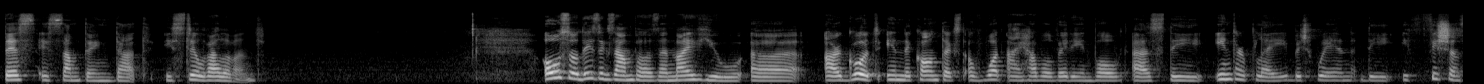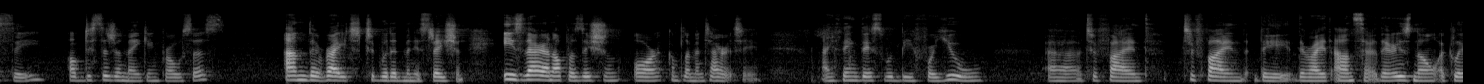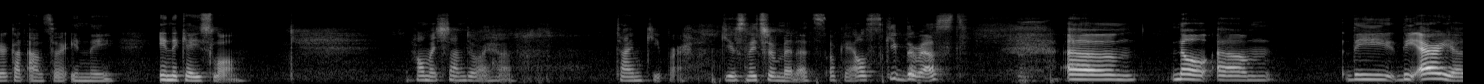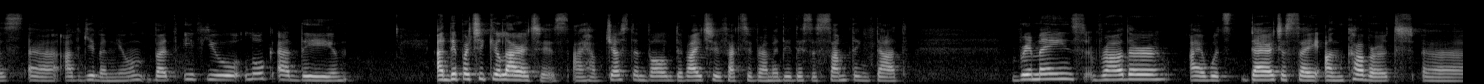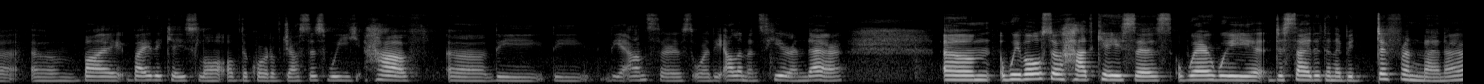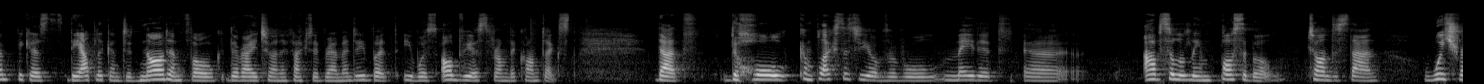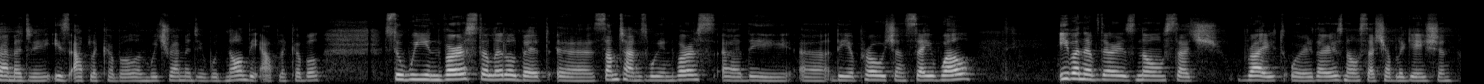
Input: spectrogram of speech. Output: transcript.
This is something that is still relevant also, these examples, in my view, uh, are good in the context of what I have already invoked as the interplay between the efficiency of decision-making process and the right to good administration. Is there an opposition or complementarity? I think this would be for you uh, to find to find the, the right answer. There is no a clear-cut answer in the in the case law. How much time do I have? timekeeper gives me two minutes. Okay, I'll skip the rest. Um, no, um, the the areas uh, I've given you, but if you look at the at the particularities, I have just invoked the right to effective remedy. This is something that remains rather, I would dare to say, uncovered uh, um, by by the case law of the Court of Justice. We have uh, the, the, the answers or the elements here and there. Um, we've also had cases where we decided in a bit different manner because the applicant did not invoke the right to an effective remedy, but it was obvious from the context that the whole complexity of the rule made it uh, absolutely impossible to understand which remedy is applicable and which remedy would not be applicable. So we inversed a little bit, uh, sometimes we inverse uh, the, uh, the approach and say, well, even if there is no such right or there is no such obligation,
